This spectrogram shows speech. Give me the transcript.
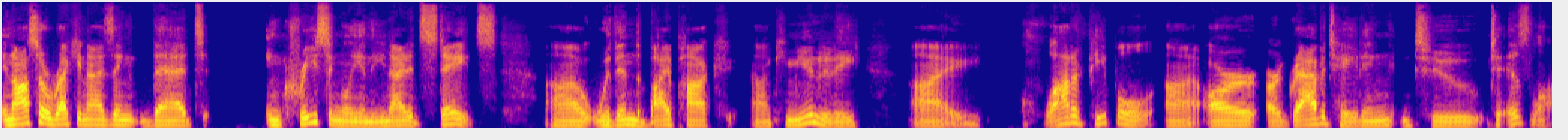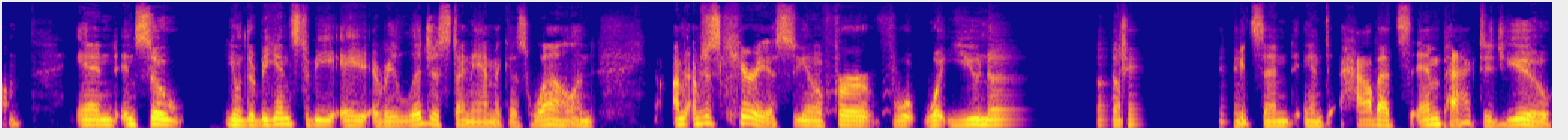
and also recognizing that increasingly in the united states uh, within the bipoc uh, community a lot of people uh, are are gravitating to to islam. And and so you know there begins to be a, a religious dynamic as well. And I'm, I'm just curious you know for, for what you know and and how that's impacted you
